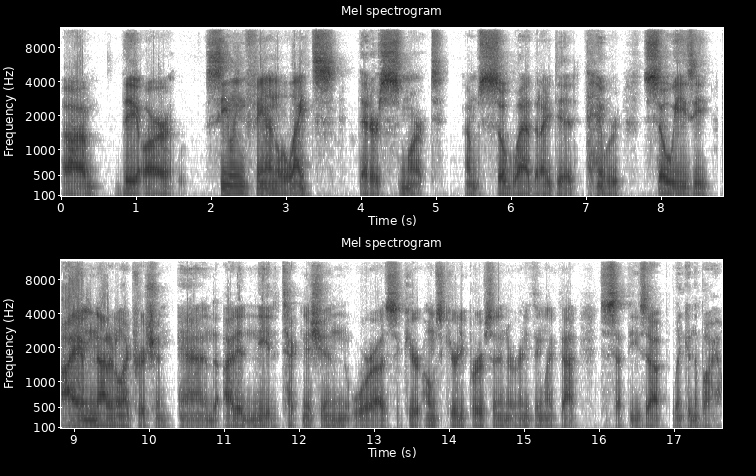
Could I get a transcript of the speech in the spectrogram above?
Um, they are ceiling fan lights that are smart. I'm so glad that I did. They were so easy. I am not an electrician and I didn't need a technician or a secure home security person or anything like that to set these up. Link in the bio.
